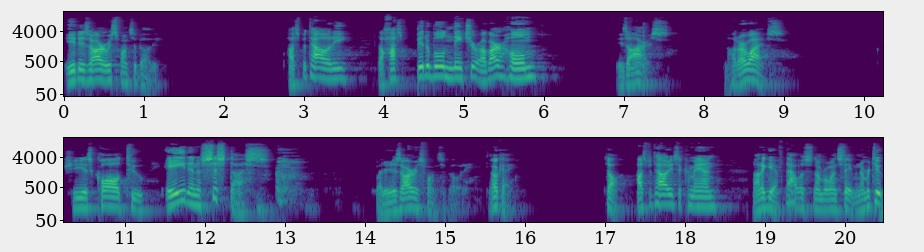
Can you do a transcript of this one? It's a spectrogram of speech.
it is our responsibility. Hospitality, the hospitable nature of our home, is ours, not our wives. She is called to aid and assist us, but it is our responsibility. Okay. So, hospitality is a command, not a gift. That was number one statement. Number two.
